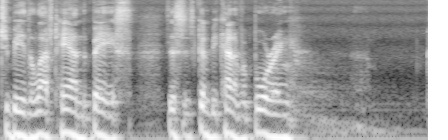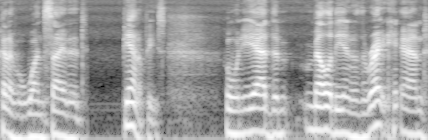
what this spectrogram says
to be the left hand, the bass, this is going to be kind of a boring, kind of a one-sided piano piece. But when you add the melody into the right hand,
